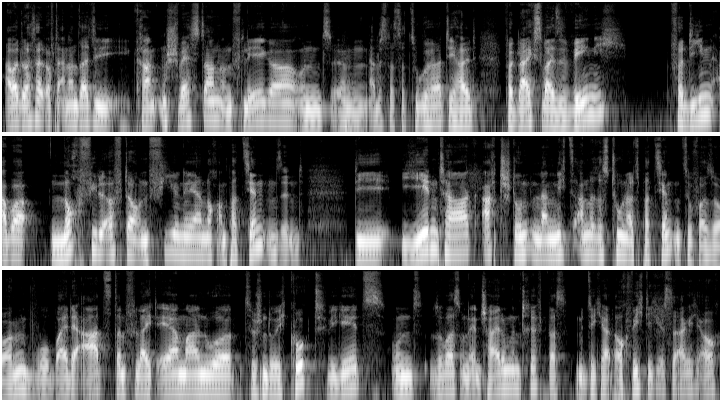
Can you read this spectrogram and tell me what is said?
Aber du hast halt auf der anderen Seite die Krankenschwestern und Pfleger und ähm, alles, was dazugehört, die halt vergleichsweise wenig verdienen, aber noch viel öfter und viel näher noch am Patienten sind, die jeden Tag acht Stunden lang nichts anderes tun, als Patienten zu versorgen, wobei der Arzt dann vielleicht eher mal nur zwischendurch guckt, wie geht's und sowas und Entscheidungen trifft, was mit Sicherheit auch wichtig ist, sage ich auch.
